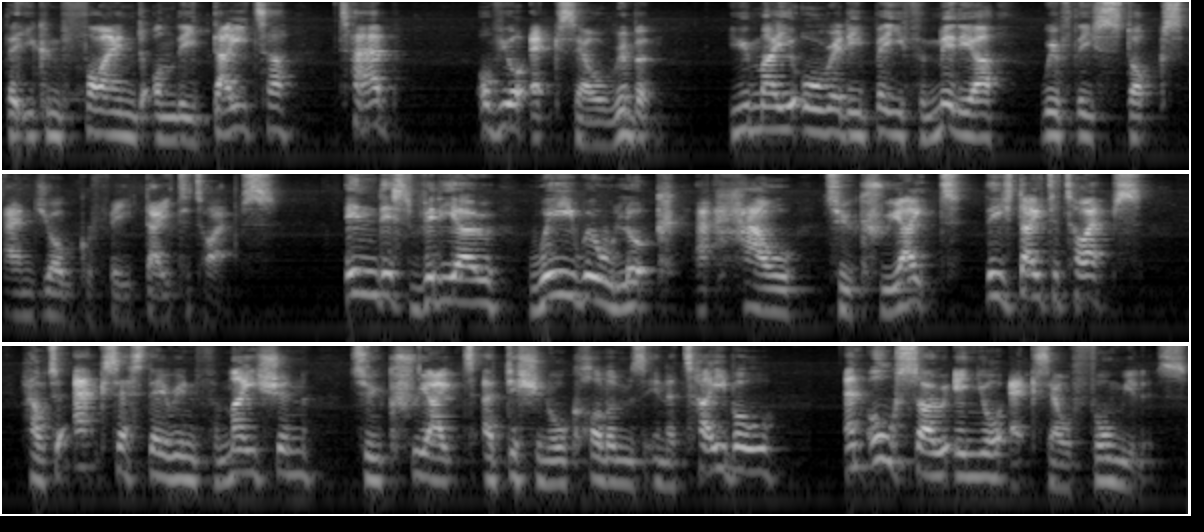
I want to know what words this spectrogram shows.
that you can find on the Data tab of your Excel ribbon. You may already be familiar with the stocks and geography data types. In this video, we will look at how to create these data types, how to access their information, to create additional columns in a table, and also in your Excel formulas.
